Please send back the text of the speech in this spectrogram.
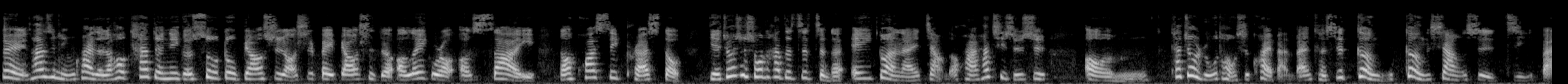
对，它是明快的，然后它的那个速度标示哦，是被标示着 Allegro assai，然后 quasi presto，也就是说，它的这整个 A 段来讲的话，它其实是，嗯，它就如同是快板般，可是更更像是急板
